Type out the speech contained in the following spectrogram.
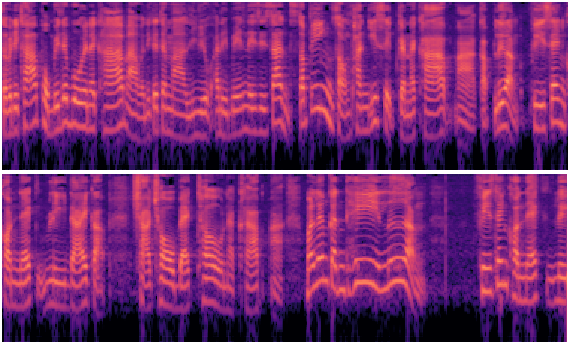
สวัสดีครับ ผมวิทยบุยนะครับอ่าวันนี้ก็จะมารีวิวอนิเมะในซีซั่น Stopping 2020 กันนะครับอ่ากับเรื่อง f r e e z e n Connect r e d i กับ c h a c h o Battle นะครับอ่ามาเริ่มกันที่เรื่อง f r e e z e n Connect r e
